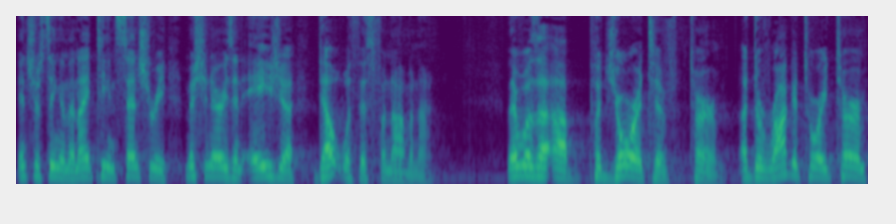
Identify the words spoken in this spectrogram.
Interesting, in the 19th century, missionaries in Asia dealt with this phenomenon. There was a, a, pejorative term, a derogatory term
